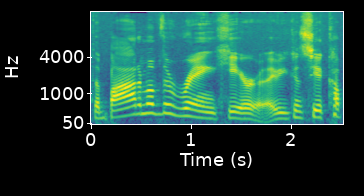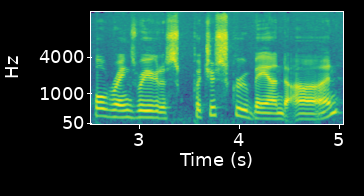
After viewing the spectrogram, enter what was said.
the bottom of the ring here. You can see a couple rings where you're going to put your screw band on.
